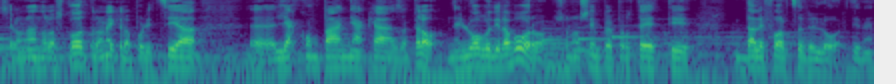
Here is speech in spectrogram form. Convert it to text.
se non hanno la scorta non è che la polizia eh, li accompagna a casa, però nel luogo di lavoro sono sempre protetti dalle forze dell'ordine.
